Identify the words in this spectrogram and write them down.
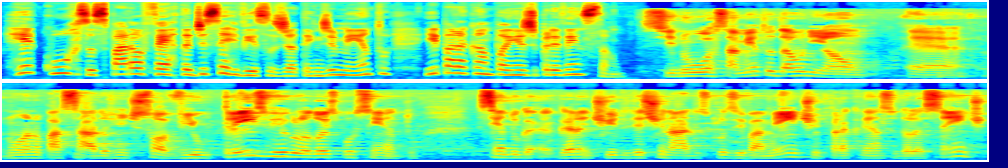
recursos para a oferta de serviços de atendimento e para campanhas de prevenção. Se no orçamento da União é, no ano passado a gente só viu 3,2% sendo garantido e destinado exclusivamente para criança e adolescente,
